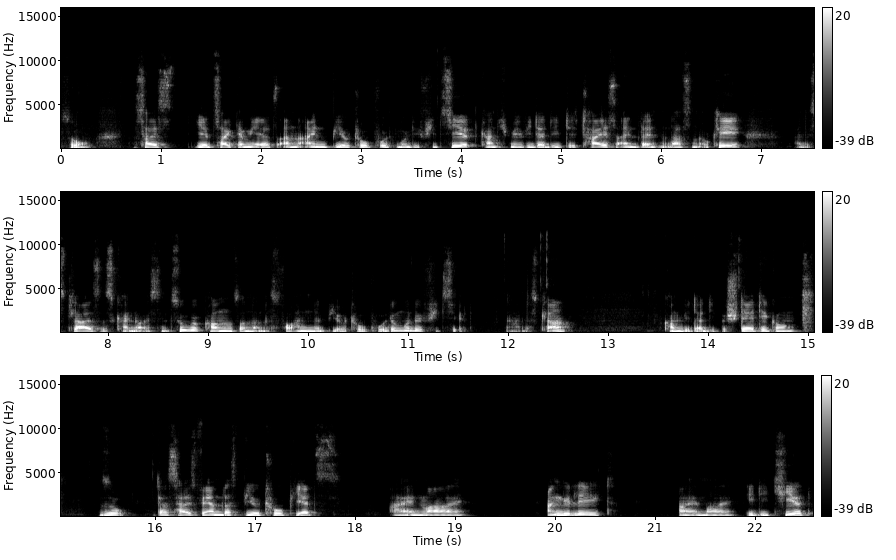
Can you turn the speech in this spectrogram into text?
So, das heißt, hier zeigt er mir jetzt an, ein Biotop wurde modifiziert, kann ich mir wieder die Details einblenden lassen. Okay, alles klar, es ist kein neues hinzugekommen, sondern das vorhandene Biotop wurde modifiziert. Alles klar, kommt wieder die Bestätigung. So, das heißt, wir haben das Biotop jetzt einmal angelegt, einmal editiert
